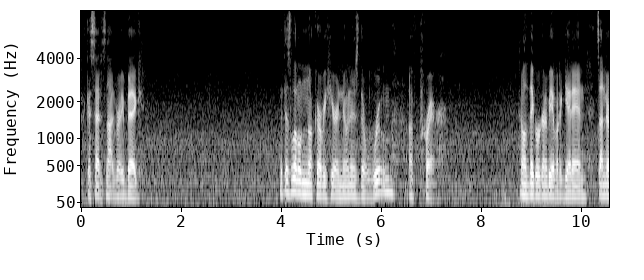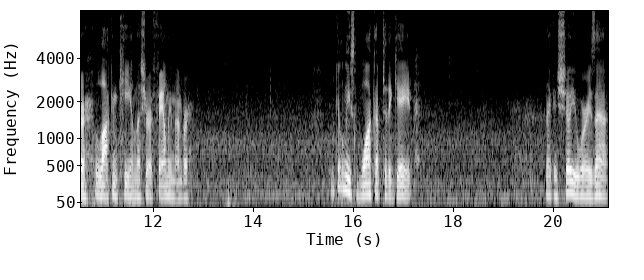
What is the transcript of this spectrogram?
Like I said, it's not very big. But this little nook over here known as the Room of Prayer. I don't think we're going to be able to get in. It's under lock and key unless you're a family member. We can at least walk up to the gate. And I can show you where he's at.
